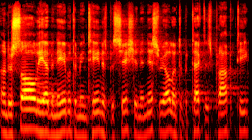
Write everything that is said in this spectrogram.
Under Saul, he had been able to maintain his position in Israel and to protect his property.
